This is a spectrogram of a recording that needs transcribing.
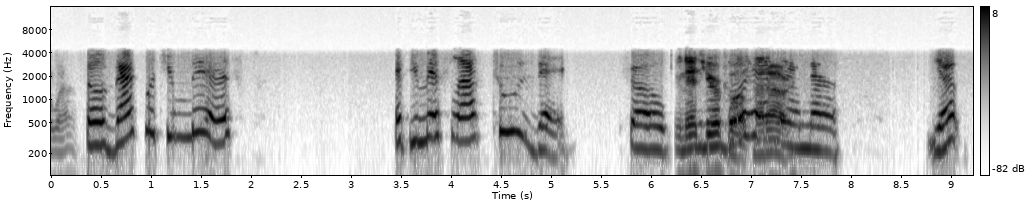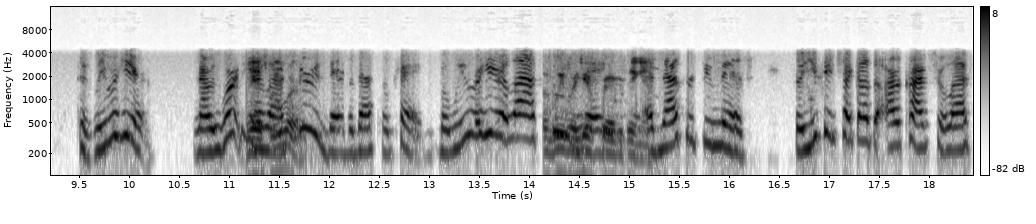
Oh, wow. So that's what you missed if you missed last Tuesday. So And that's you know, your go fault, not ahead ours. and uh, yep, because we were here. Now we weren't here Yes, we last were. Tuesday, but that's okay. But we were here last But Tuesday, we were here for everything else. and that's what you missed. So you can check out the archives for last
